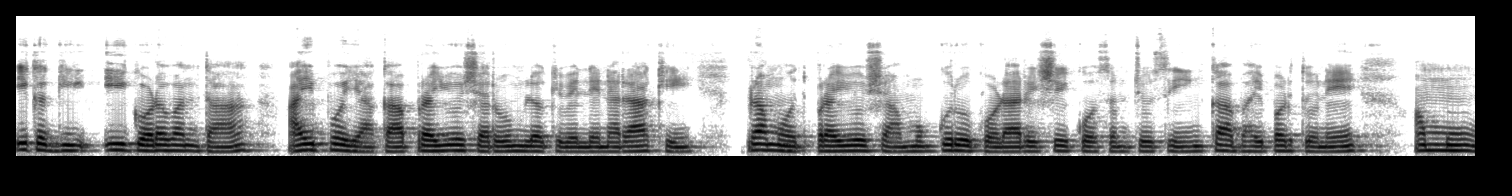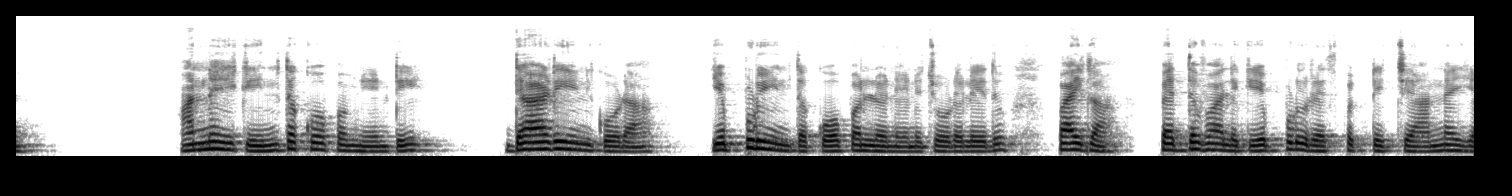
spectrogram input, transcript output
ఇక గీ ఈ గొడవంతా అయిపోయాక ప్రయూష రూమ్లోకి వెళ్ళిన రాఖీ ప్రమోద్ ప్రయూష ముగ్గురు కూడా రిషి కోసం చూసి ఇంకా భయపడుతూనే అమ్మో! అన్నయ్యకి ఇంత కోపం ఏంటి? డాడీని కూడా ఎప్పుడు ఇంత కోపంలో నేను చూడలేదు. పైగా పెద్దవాళ్ళకి ఎప్పుడు రెస్పెక్ట్ ఇచ్చే అన్నయ్య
